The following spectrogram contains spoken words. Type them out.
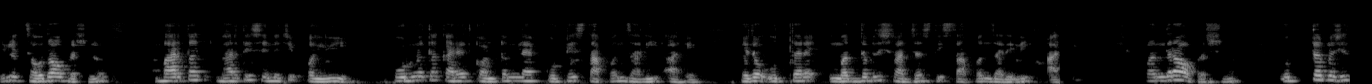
ठीक आहे चौदावा प्रश्न. भारतात भारतीय सेनेची पहिली पूर्णतः कार्यरत क्वांटम लॅब कुठे स्थापन झाली आहे? याचं उत्तर आहे मध्य प्रदेश राज्यात ती स्थापन झालेली आहे. पंधरावा प्रश्न. उत्तर प्रदेश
